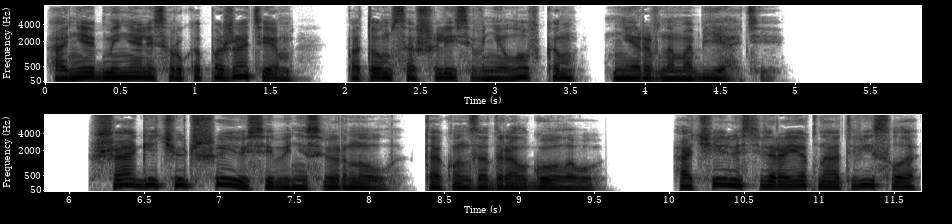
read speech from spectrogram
Они обменялись рукопожатием, потом сошлись в неловком, нервном объятии. Шаги чуть шею себе не свернул, так он задрал голову, а челюсть, вероятно, отвисла,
